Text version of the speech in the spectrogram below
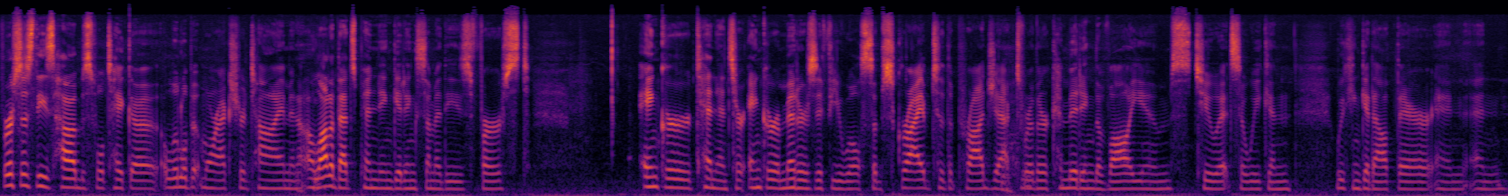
Versus these hubs will take a, a little bit more extra time, and a mm-hmm. lot of that's pending getting some of these first anchor tenants or anchor emitters, if you will, subscribe to the project mm-hmm. where they're committing the volumes to it, so we can we can get out there and and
